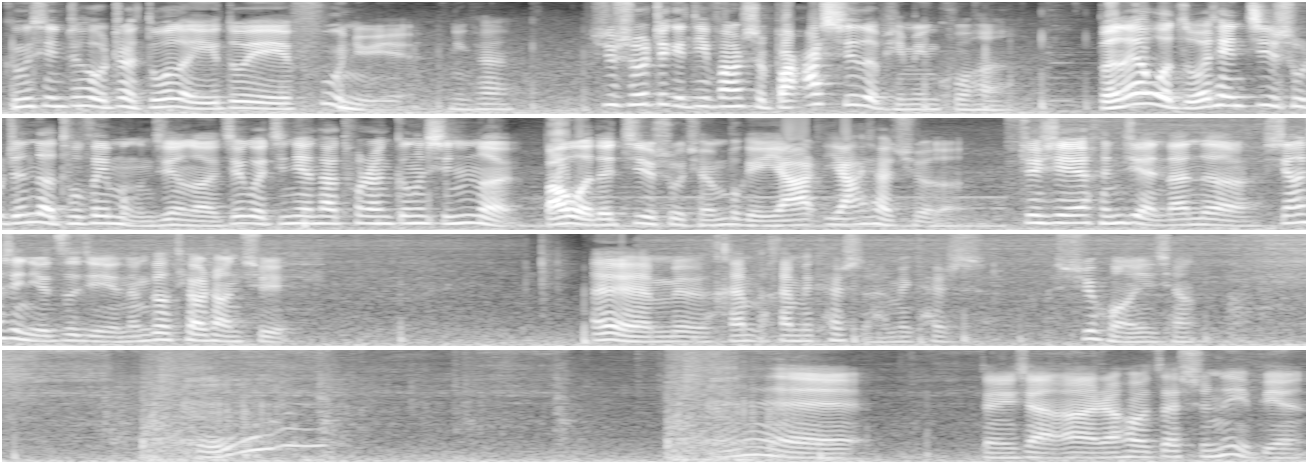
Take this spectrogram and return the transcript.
更新之后，这多了一对父女，你看，据说这个地方是巴西的贫民窟哈。本来我昨天技术真的突飞猛进了，结果今天它突然更新了，把我的技术全部给压压下去了。这些很简单的，相信你自己能够跳上去。哎，没有，还还没开始，还没开始，虚晃一枪。哦，哎，等一下啊，然后再是那边。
